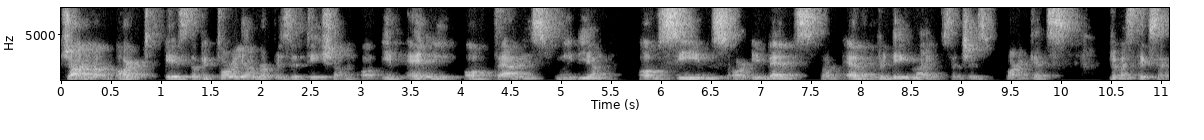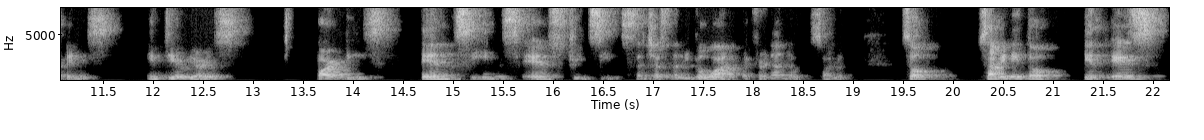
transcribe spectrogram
Genre art is the pictorial representation of, in any of various media of scenes or events from everyday life, such as markets, domestic settings, interiors, parties, and scenes and street scenes, such as the Ligawan by Fernando Solo. So, sabi nito, it is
